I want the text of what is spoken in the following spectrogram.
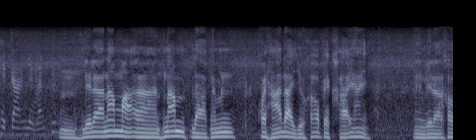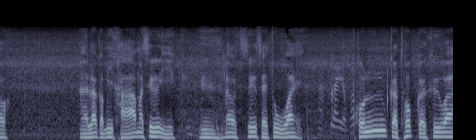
เหตุการณ์อย่างนั้นขึ้น อืมเวลาน้ำมาอ่าน้ำหลากเนี่ยมันค่อยหาได้อยู่เขาเอาไปขายให้เออเวลาเขาอ่า แล้วก็มีขามาซื้ออีกเออแล้วซื้อใส่ตู้ไว้อะไรกับพ่อผลกระทบก็คือว่า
